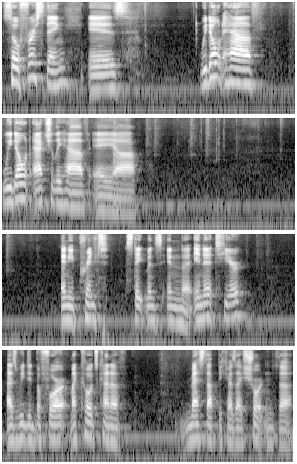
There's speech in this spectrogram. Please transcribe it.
So first thing is we don't have we don't actually have a uh, any print statements in the init here as we did before. My code's kind of messed up because I shortened the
